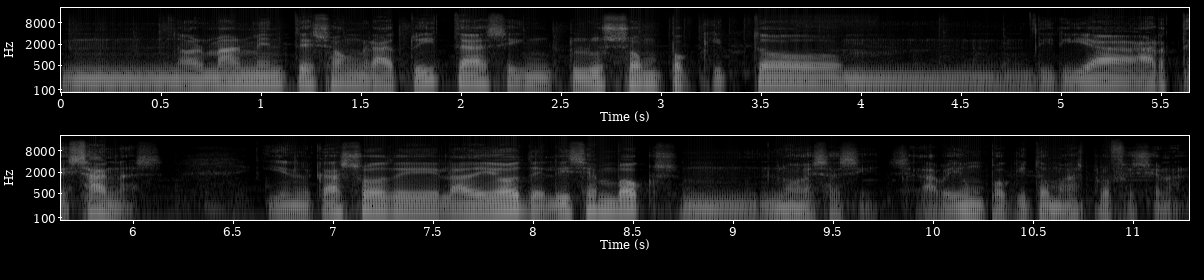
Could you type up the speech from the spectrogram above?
normalmente son gratuitas incluso un poquito, diría, artesanas. Y en el caso de la de O, de Listenbox, no es así, se la ve un poquito más profesional.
